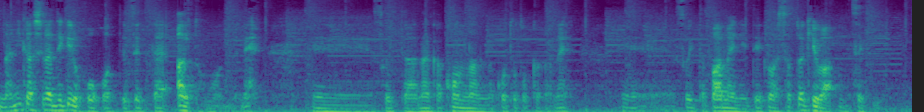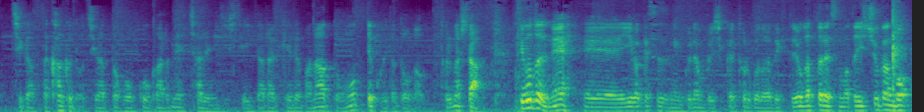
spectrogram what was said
何かしらできる方法って絶対あると思うんでね、えー、そういったなんか困難なこととかがね、えー、そういった場面に出くわした時は、ぜひ違った角度、違った方向からね、チャレンジしていただければなと思ってこういった動画を撮りました。ということでね、えー、言い訳せずにグランプリしっかり撮ることができてよかったです。また1週間後、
